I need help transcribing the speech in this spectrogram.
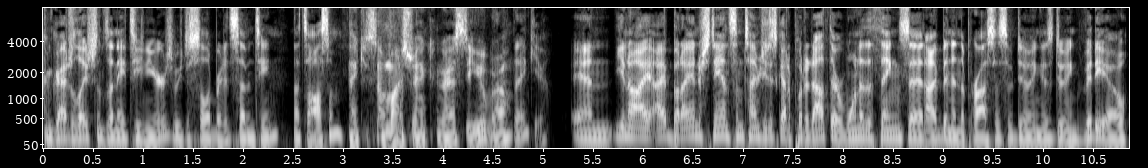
Congratulations on 18 years. We just celebrated 17. That's awesome. Thank you so much, man. Congrats to you, bro. Thank you. And you know, I, I but I understand sometimes you just got to put it out there. One of the things that I've been in the process of doing is doing video,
